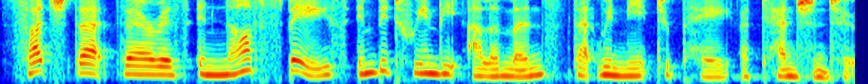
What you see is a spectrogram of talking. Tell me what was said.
such that there is enough space in between the elements that we need to pay attention to.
